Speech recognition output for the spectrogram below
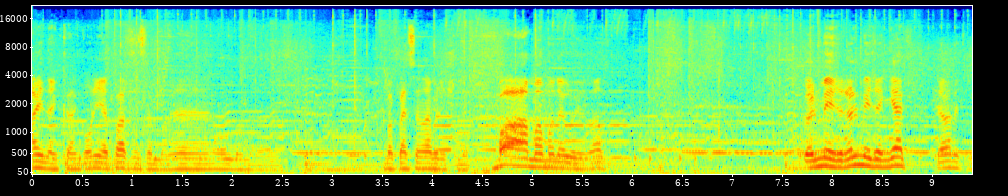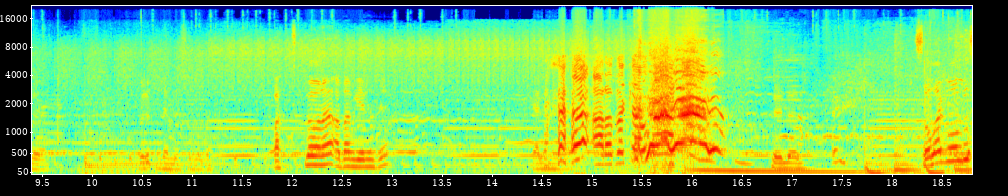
Aynen kanka onu yaparsın sen bana. He oldu amına koyayım. Bak ben sana ne yapacağım şimdi. Bam amına koyayım al. Ölmeyeceksin ölmeyeceksin gel. Devam et buraya. Ölüp gidemezsin burada. Bak tıkla ona adam gelince. Gelmiyor. Arada kaldı. Helal. Salak oldu.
